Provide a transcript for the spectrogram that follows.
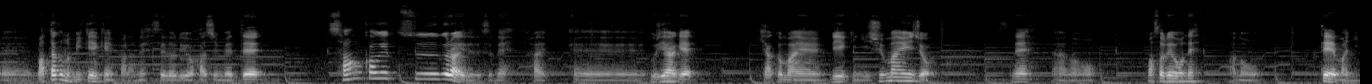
えー全くの未経験からね、セドリを始めて、3ヶ月ぐらいでですね、はい。えー売上100万円、利益20万円以上ですね。あの、まあ、それをね、あの、テーマに、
